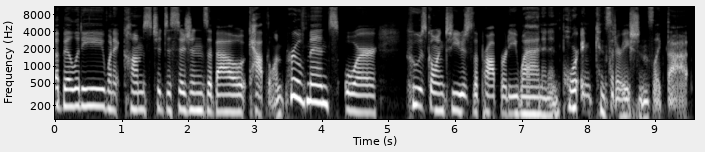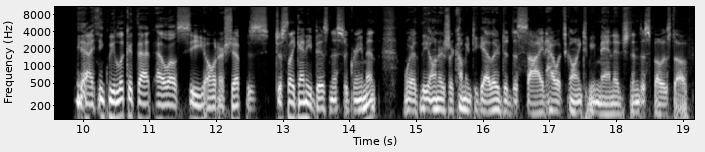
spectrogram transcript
ability when it comes to decisions about capital improvements or who's going to use the property when and important considerations like that. Yeah, I think we look at that LLC ownership as just like any business agreement where the owners are coming together to decide how it's going to be managed and disposed of.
